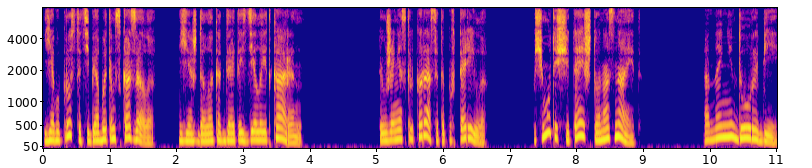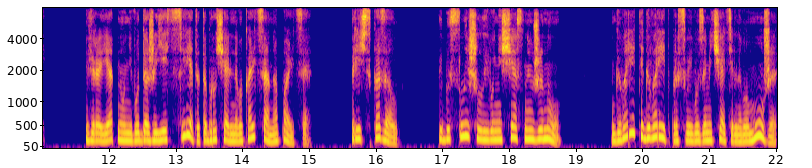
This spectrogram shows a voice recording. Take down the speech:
я бы просто тебе об этом сказала. Я ждала, когда это сделает Карен. Ты уже несколько раз это повторила. Почему ты считаешь, что она знает? Она не дура, Би. Вероятно, у него даже есть след от обручального кольца на пальце. Речь сказал, ты бы слышала его несчастную жену. Говорит и говорит про своего замечательного мужа,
